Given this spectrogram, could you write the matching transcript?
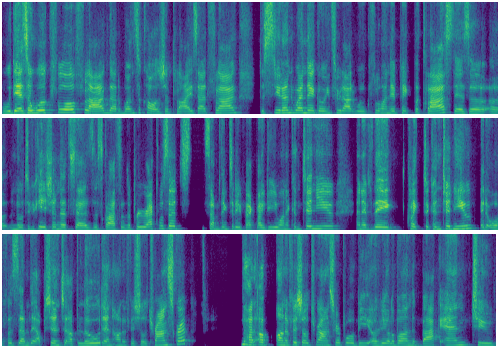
There's a workflow flag that once a college applies that flag, the student, when they're going through that workflow and they pick the class, there's a, a notification that says this class is a prerequisite, something to the effect like, do you want to continue? And if they click to continue, it offers them the option to upload an unofficial transcript. That up unofficial transcript will be available on the back end to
